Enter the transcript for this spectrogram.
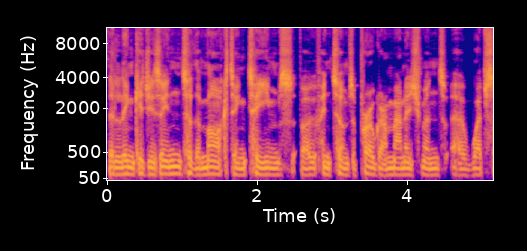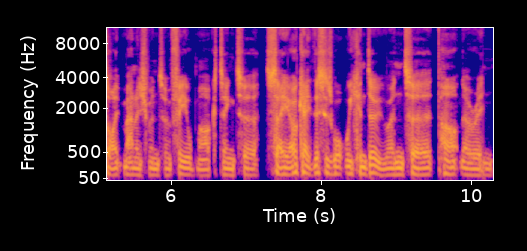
the linkages into the marketing teams, both in terms of program management, uh, website management, and field marketing, to say, okay, this is what we can do, and to partner in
